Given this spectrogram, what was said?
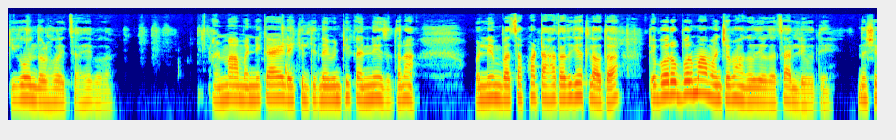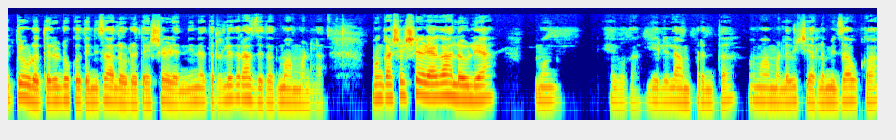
की गोंधळ व्हायचा हे बघा. आणि मामांनी काय आयडिया केली ती नवीन ठिकाणी न्यायचं होतं ना. पण लिंबाचा फाटा हातात घेतला होता. ते बरोबर मामांच्या मागं वेगळं चालले होते. नशीब तेवढं तरी डोकं त्यांनी चालवलं त्या शेळ्यांनी नाहीतर लय त्रास देतात मामांना. मग अशा शेळ्या घालवल्या. मग हे बघा गेले लांबपर्यंत. मग मामाला विचारलं मी जाऊ का?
